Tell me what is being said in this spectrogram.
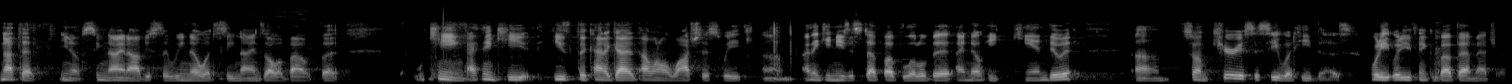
not that you know C9. Obviously, we know what C9 is all about, but King, I think he he's the kind of guy I want to watch this week. Um, I think he needs to step up a little bit. I know he can do it. Um, so I'm curious to see what he does. What do you What do you think about that matchup?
